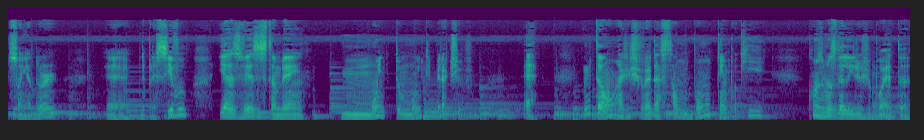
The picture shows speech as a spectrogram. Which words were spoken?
sonhador, é, depressivo e às vezes também muito, muito hiperativo. É. Então a gente vai gastar um bom tempo aqui com os meus delírios de poeta,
